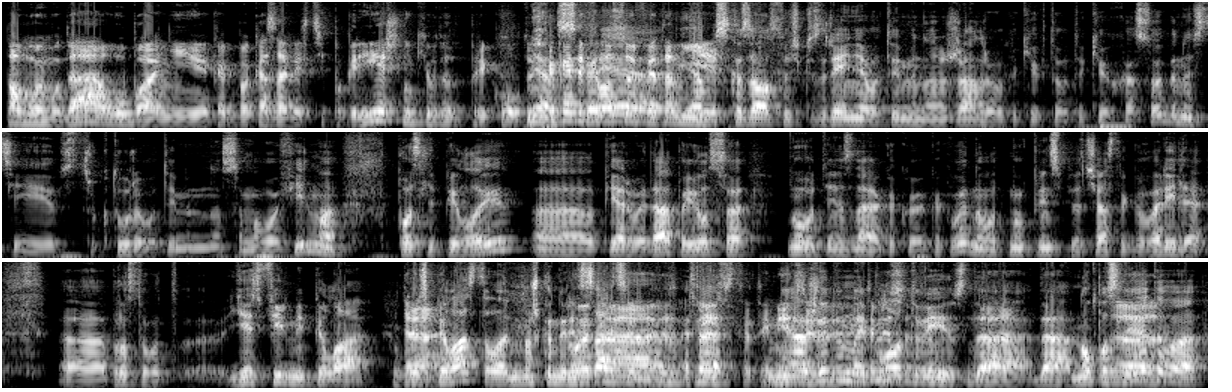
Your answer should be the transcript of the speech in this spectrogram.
по-моему, да, оба они как бы оказались типа грешники, вот этот прикол. То есть Нет, какая-то скорее, философия там я бы есть. сказал, с точки зрения вот именно жанровых каких-то вот таких особенностей, структуры вот именно самого фильма, после «Пилы» э, первый, да, появился, ну вот я не знаю, как, вы- как вы, но вот мы, в принципе, часто говорили, э, просто вот э, есть в фильме «Пила». Да. То есть «Пила» стала немножко Ну, это нарицательным. твист, это неожиданный Это плод-твист, да, да. да. Но после Да. этого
